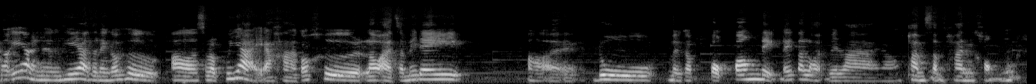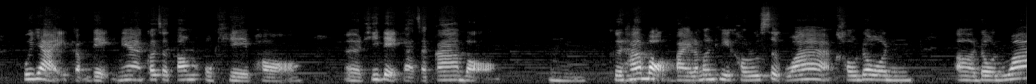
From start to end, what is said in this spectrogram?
แล้วอีกอย่างหนึ่งที่อยากจะเน้นก็คืออ่อสำหรับผู้ใหญ่อะค่ะก็คือเราอาจจะไม่ได้ดูเหมือนกับปกป้องเด็กได้ตลอดเวลาเนาะความสัมพันธ์ของผู้ใหญ่กับเด็กเนี่ยก็จะต้องโอเคพอเอที่เด็กอาจจะกล้าบอกอคือถ้าบอกไปแล้วบางทีเขารู้สึกว่าเขาโดนโดนว่า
